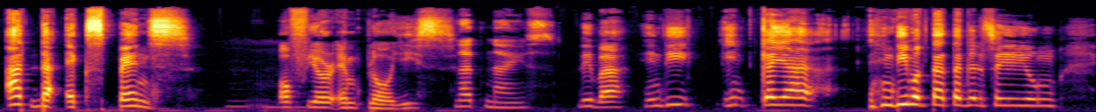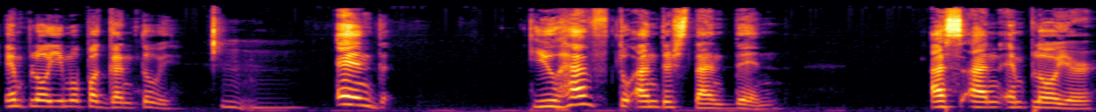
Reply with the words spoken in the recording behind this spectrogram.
at the expense Mm-mm. of your employees. Not nice. 'Di ba? Hindi hin- kaya hindi magtatagal sa yung employee mo pag ganito eh. Mm-mm. And you have to understand then as an employer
